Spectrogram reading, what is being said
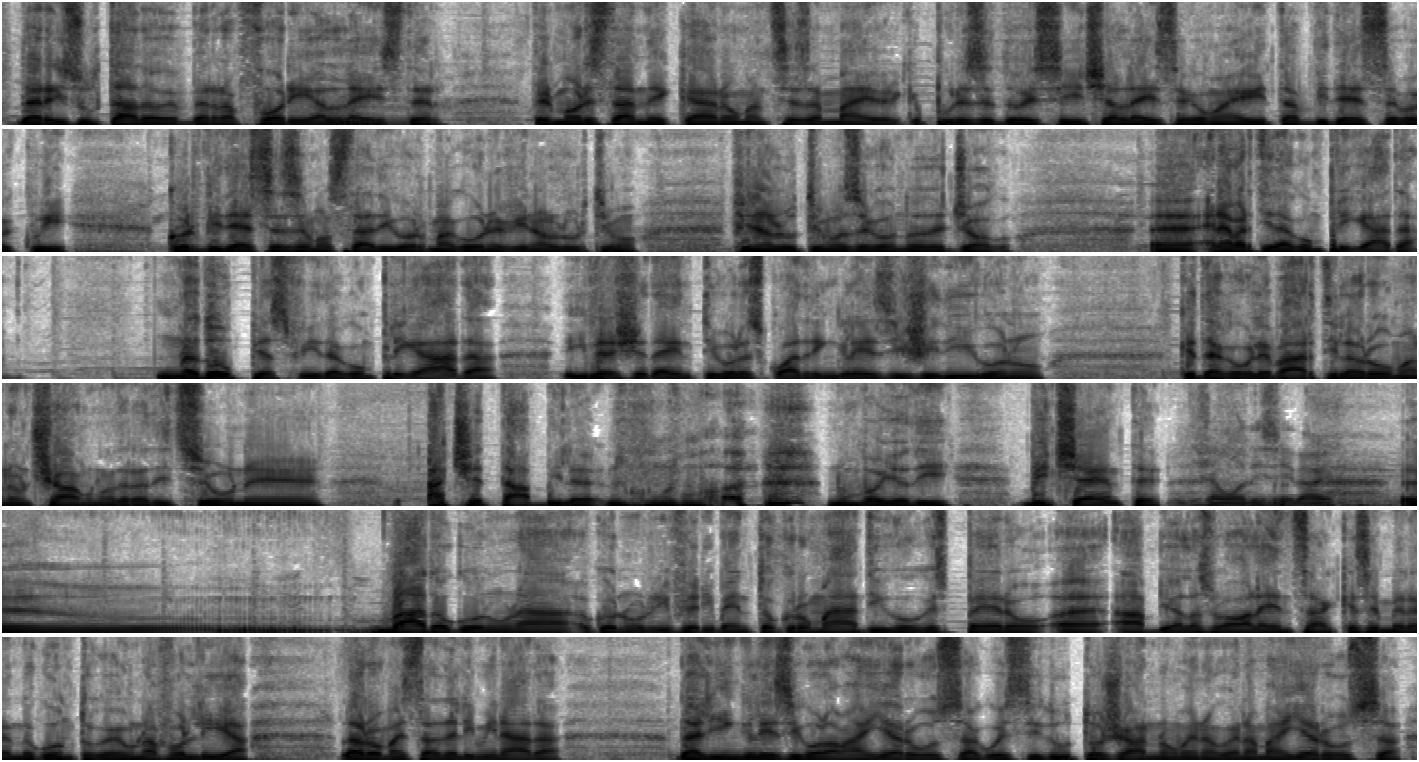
dal risultato che verrà fuori all'Eister. Fermo restando che a Roma non si sa mai perché pure se dovessi vincere all'Eister come hai vinto a Vitesse poi qui col Vitesse siamo stati col Magone fino all'ultimo, fino all'ultimo secondo del gioco. Eh, è una partita complicata, una doppia sfida complicata. I precedenti con le squadre inglesi ci dicono che da quelle parti la Roma non ha una tradizione accettabile, non voglio dire vincente. Diciamo di sì, dai. Eh, vado con, una, con, un riferimento cromatico che spero eh, abbia la sua valenza, anche se mi rendo conto che è una follia. La Roma è stata eliminata dagli inglesi con la maglia rossa, questi tutto hanno meno che una maglia rossa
